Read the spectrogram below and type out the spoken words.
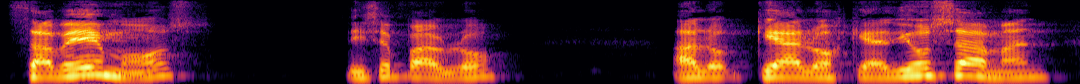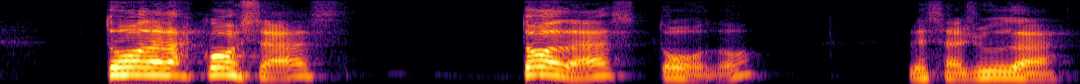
Sabemos, dice Pablo, que a los que a Dios aman, todas las cosas, todas, todo, les ayuda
